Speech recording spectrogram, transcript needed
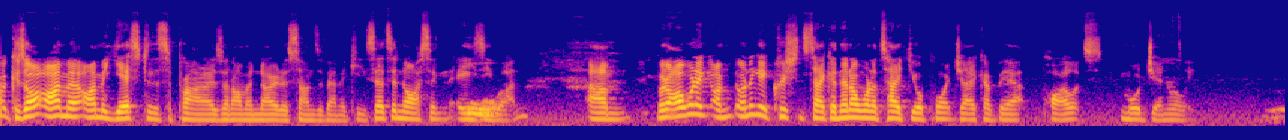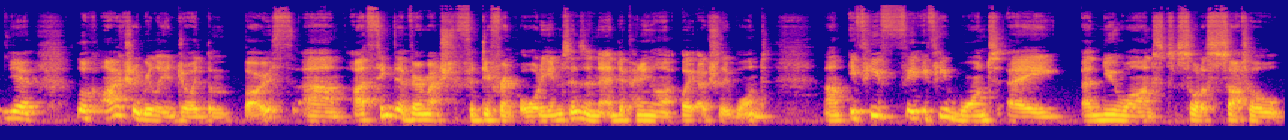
because I'm a I'm a yes to the Sopranos and I'm a no to Sons of Anarchy. So that's a nice and easy Ooh. one. Um, but I want to I want to get Christian's take, and then I want to take your point, Jake, about pilots more generally. Yeah, look, I actually really enjoyed them both. Um, I think they're very much for different audiences, and, and depending on what you actually want. Um, if you if you want a, a nuanced, sort of subtle,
